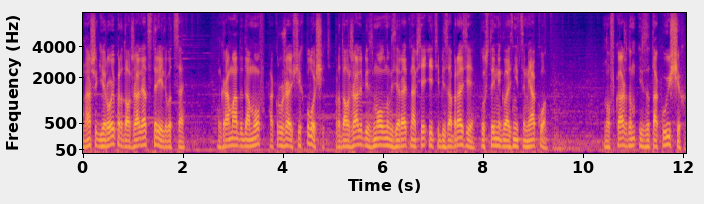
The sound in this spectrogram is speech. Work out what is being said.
наши герои продолжали отстреливаться. Громады домов, окружающих площадь, продолжали безмолвно взирать на все эти безобразия пустыми глазницами окон. Но в каждом из атакующих,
